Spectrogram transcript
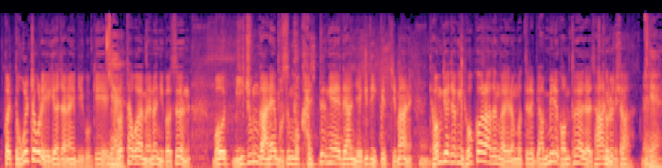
그걸 노골적으로 얘기하잖아요, 미국이. 예. 그렇다고 하면은 이것은 뭐 미중 간의 무슨 뭐 갈등에 대한 얘기도 있겠지만 음. 경제적인 효과라든가 이런 것들을 면밀히 검토해야 될 사안입니다. 그렇죠. 네. 예.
